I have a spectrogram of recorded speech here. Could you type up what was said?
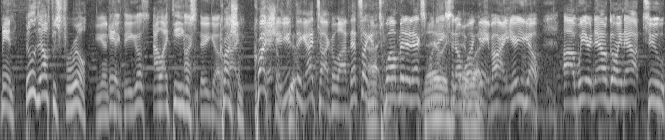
Man, Philadelphia's for real. You going to And take the Eagles? I like the Eagles. right, there you go. Crush them. right. Crush them. you think I talk a lot? That's like a Uh, 12 minute explanation there on one was. game. All right, here you go. Uh, we are now going out to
